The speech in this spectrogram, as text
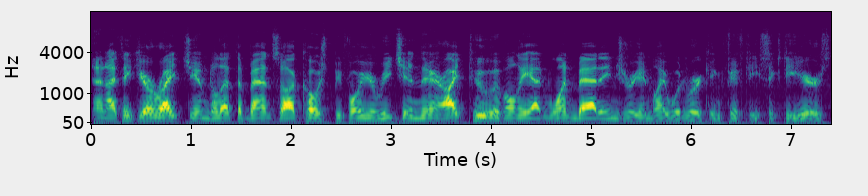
and I think you're right, Jim, to let the bandsaw coast before you reach in there. I too have only had one bad injury in my woodworking 50, 60 years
